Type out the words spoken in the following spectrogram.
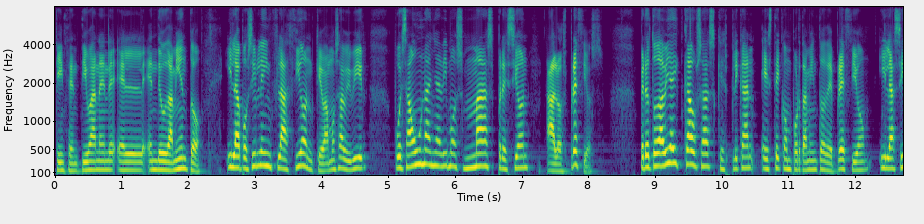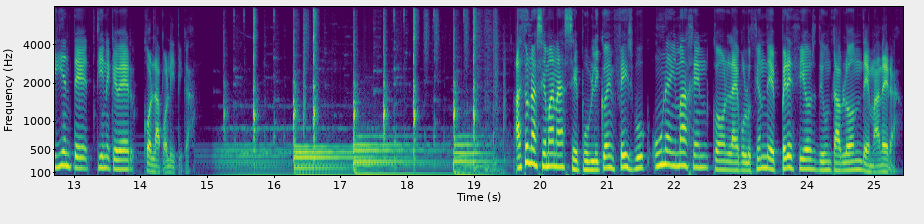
que incentivan el endeudamiento y la posible inflación que vamos a vivir, pues aún añadimos más presión a los precios. Pero todavía hay causas que explican este comportamiento de precio y la siguiente tiene que ver con la política. Hace unas semanas se publicó en Facebook una imagen con la evolución de precios de un tablón de madera.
